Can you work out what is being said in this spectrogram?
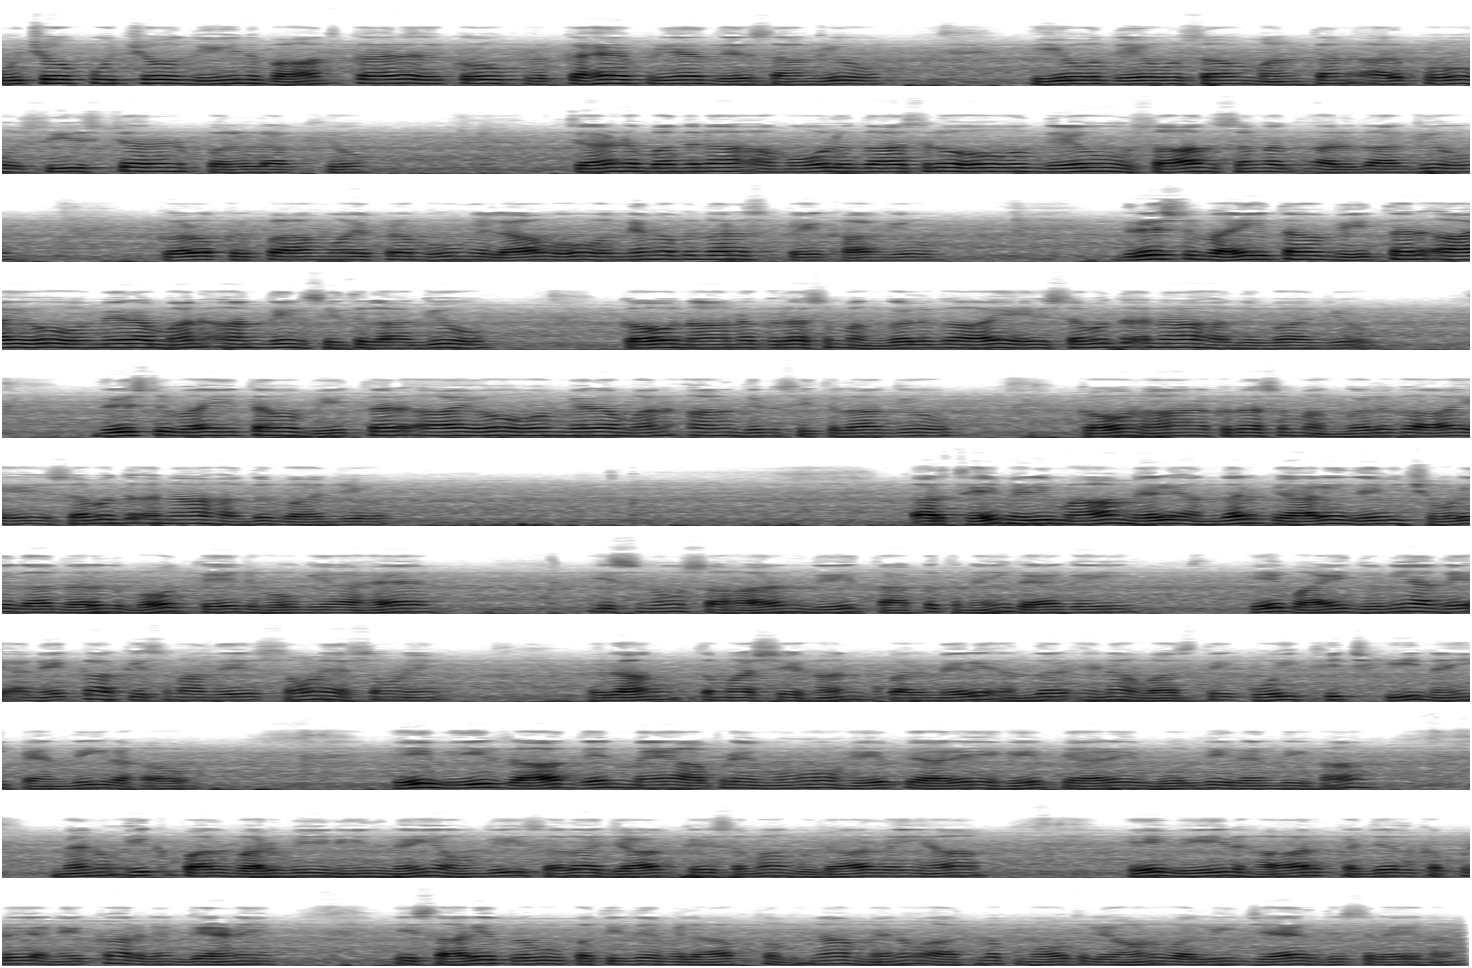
ਪੁੱਛੋ ਪੁੱਛੋ ਦੀਨ ਬਾਤ ਕਰ ਕੋ ਕਹੈ ਪ੍ਰਿਯ ਦੇ ਸੰਗਿਓ ਹਿਓ ਦੇਵ ਸਭ ਮਨ ਤਨ ਅਰਪੋ ਸੀਸ ਚਰਨ ਪਰ ਲਖਿਓ ਚਰਨ ਬੰਦਨਾ ਅਮੋਲ ਦਾਸਰੋ ਦੇਉ ਸਾਧ ਸੰਗਤ ਅਰਦਾਗਿਓ ਕਰੋ ਕਿਰਪਾ ਮੋਹਿ ਪ੍ਰਭੂ ਮਿਲਾਵੋ ਨਿਮਕ ਦਰਸ ਪੇ ਖਾਗਿਓ ਦ੍ਰਿਸ਼ ਭਈ ਤਬ ਭੀਤਰ ਆਇਓ ਮੇਰਾ ਮਨ ਅੰਦਿਨ ਸਿਤ ਲਾਗਿਓ ਕਉ ਨਾਨਕ ਰਸ ਮੰਗਲ ਗਾਏ ਸ਼ਬਦ ਅਨਾਹਦ ਬਾਜਿਓ ਦ੍ਰਿਸ਼ਟ ਭਈ ਤਵ ਭੀਤਰ ਆਇਓ, ਮੇਰਾ ਮਨ ਅਨ ਦਿਨ ਸਿਤ ਲਾਗਿਓ। ਕਉ ਨਾਨਕ ਰਸ ਮੰਗਲ ਗਾਏ, ਸ਼ਬਦ ਅਨਾਹਦ ਬਾਜਿਓ। ਅਰਥੇ, ਮੇਰੀ ਮਾਂ, ਮੇਰੇ ਅੰਦਰ ਪਿਆਰੇ ਦੇ ਵਿਛੋੜੇ ਦਾ ਦਰਦ ਬਹੁਤ ਤੇਜ਼ ਹੋ ਗਿਆ ਹੈ। ਇਸ ਨੂੰ ਸਹਾਰਨ ਦੀ ਤਾਕਤ ਨਹੀਂ ਰਹਿ ਗਈ। ਇਹ ਭਾਈ, ਦੁਨੀਆ ਦੇ ਅਨੇਕਾਂ ਕਿਸਮਾਂ ਦੇ ਸੋਹਣੇ ਸੋਹਣੇ ਰੰਗ ਤਮਾਸ਼ੇ ਹਨ ਪਰ ਮੇਰੇ ਅੰਦਰ ਇਹਨਾਂ ਵਾਸਤੇ ਕੋਈ ਖਿੱਚ ਹੀ ਨਹੀਂ ਪੈਂਦੀ ਰਹਾਓ हे ਵੀਰ ਰਾਤ ਦਿਨ ਮੈਂ ਆਪਣੇ ਮੂੰਹੋਂ हे ਪਿਆਰੇ हे ਪਿਆਰੇ ਬੋਲਦੀ ਰਹਿੰਦੀ ਹਾਂ ਮੈਨੂੰ ਇੱਕ ਪਲ ਭਰ ਵੀ ਨੀਂਦ ਨਹੀਂ ਆਉਂਦੀ ਸਦਾ ਜਾਗ ਕੇ ਸਮਾਂ ਗੁਜ਼ਾਰ ਰਹੀ ਹਾਂ हे ਵੀਰ ਹਾਰ ਕਜਲ ਕਪੜੇ ਅਨੇਕਾਂ ਗਹਿਣੇ ਇਹ ਸਾਰੇ ਪ੍ਰਭੂ ਪਤੀ ਦੇ ਮਿਲਾਪ ਤੋਂ ਬਿਨਾ ਮੈਨੂੰ ਆਤਮਕ ਮੌਤ ਲਿਆਉਣ ਵਾਲੀ ਜ਼ਹਿਰ ਦਿਸ ਰਹੇ ਹਨ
